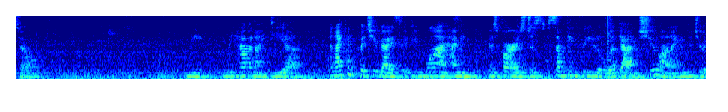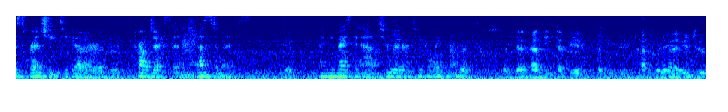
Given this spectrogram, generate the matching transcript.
so. We, we have an idea, and I can put you guys, if you want, I mean, as far as just something for you to look at and chew on, I can put you a spreadsheet together of the projects and estimates. And you guys can add to it or take away from But it, that, I think that'd be, a- that'd be great. I'm good I at do it. too.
